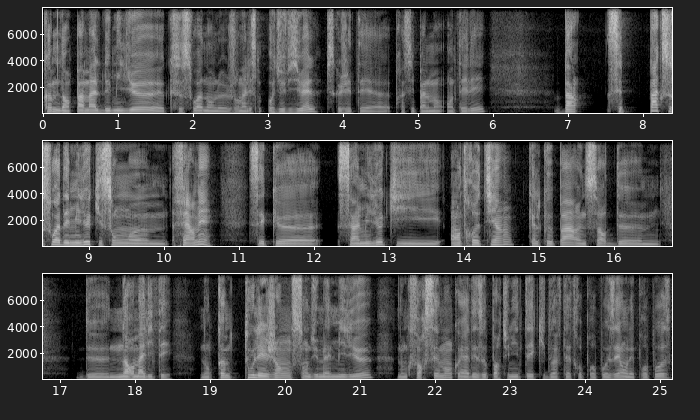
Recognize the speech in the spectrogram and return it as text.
comme dans pas mal de milieux, euh, que ce soit dans le journalisme audiovisuel, puisque j'étais euh, principalement en télé, ben c'est pas que ce soit des milieux qui sont euh, fermés, c'est que c'est un milieu qui entretient quelque part une sorte de, normalité. Donc comme tous les gens sont du même milieu, donc forcément quand il y a des opportunités qui doivent être proposées, on les propose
